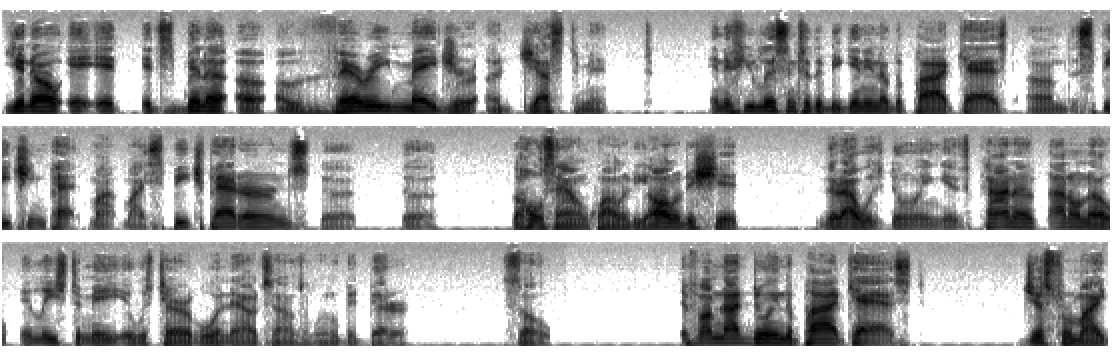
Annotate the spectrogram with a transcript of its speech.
you know, it, it it's been a, a, a very major adjustment And if you listen to the beginning of the podcast, um, the speeching pat my, my speech patterns, the the the whole sound quality, all of the shit that I was doing is kind of I don't know. At least to me, it was terrible, and now it sounds a little bit better. So, if I'm not doing the podcast just for my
